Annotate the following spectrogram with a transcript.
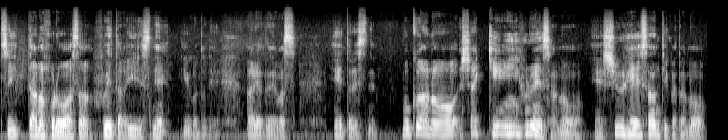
ツイッターのフォロワーさん増えたらいいですね。ということで、ありがとうございます。えっ、ー、とですね、僕はあの、借金インフルエンサーの、え、周平さんという方の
